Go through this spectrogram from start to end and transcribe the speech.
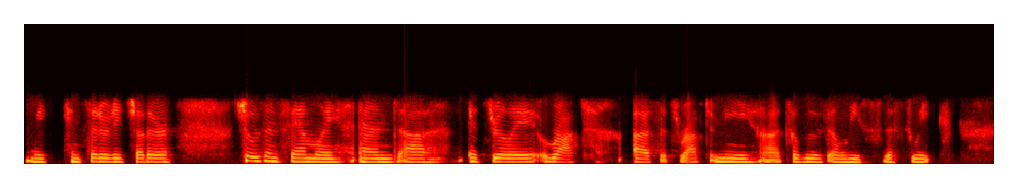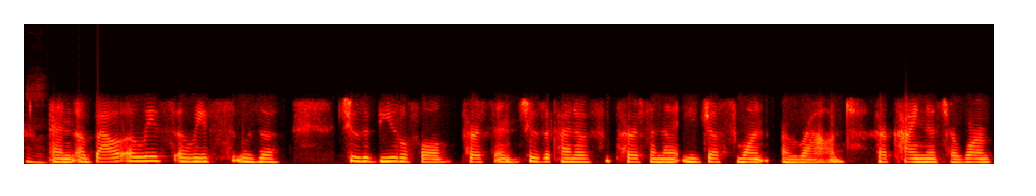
We considered each other chosen family, and uh, it's really rocked us. It's rocked me uh, to lose Elise this week. Mm-hmm. And about Elise, Elise was a she was a beautiful person. She was the kind of person that you just want around. Her kindness, her warmth,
